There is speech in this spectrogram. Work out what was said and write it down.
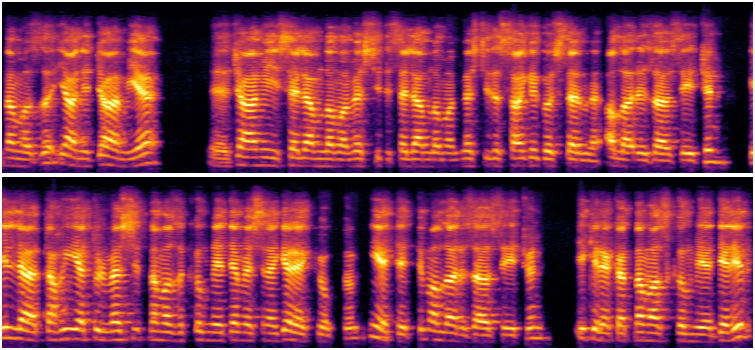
namazı yani camiye e, camiyi selamlama, mescidi selamlama, mescide saygı gösterme Allah rızası için illa tahiyyetül mescid namazı kılmaya demesine gerek yoktur. Niyet ettim Allah rızası için iki rekat namaz kılmaya denir.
